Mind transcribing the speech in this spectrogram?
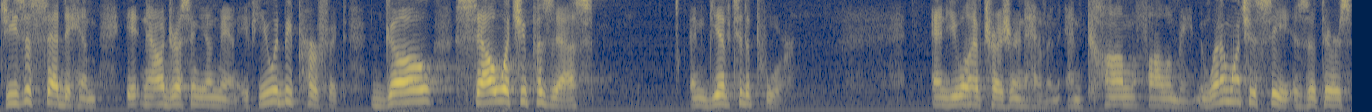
Jesus said to him, it, now addressing the young man, If you would be perfect, go sell what you possess and give to the poor and you will have treasure in heaven, and come follow me. And what I want you to see is that there's,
